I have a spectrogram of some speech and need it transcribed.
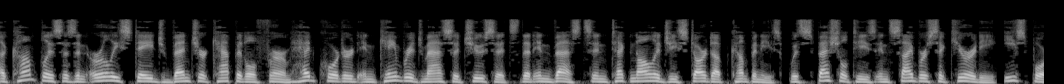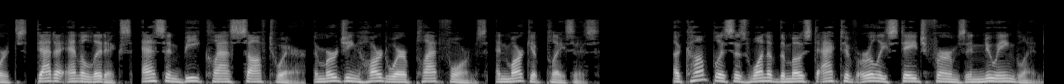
Accomplice is an early-stage venture capital firm headquartered in Cambridge, Massachusetts that invests in technology startup companies, with specialties in cybersecurity, esports, data analytics, S&B class software, emerging hardware platforms, and marketplaces. Accomplice is one of the most active early-stage firms in New England.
